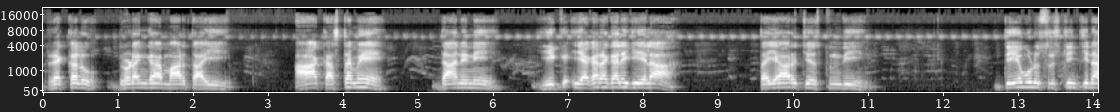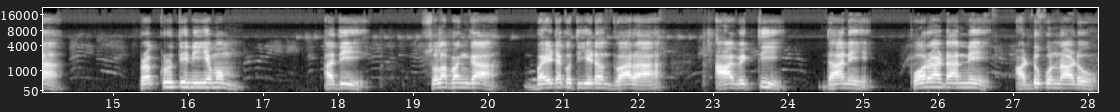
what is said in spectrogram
రెక్కలు దృఢంగా మారుతాయి. ఆ కష్టమే దానిని ఎగ ఎగరగలిగేలా తయారు చేస్తుంది. దేవుడు సృష్టించిన ప్రకృతి నియమం అది సులభంగా బయటకు తీయడం ద్వారా ఆ వ్యక్తి దాని పోరాటాన్ని అడ్డుకున్నాడు.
